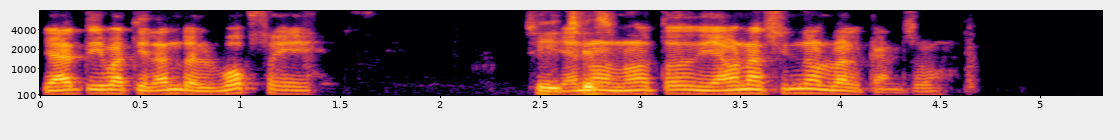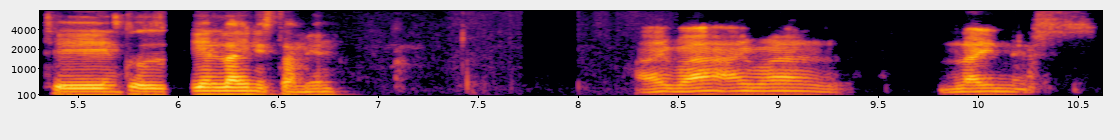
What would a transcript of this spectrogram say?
ya te iba tirando el bofe, Sí, ya sí, no, no, todo, y aún así no lo alcanzó. sí, entonces bien Laines también. Ahí va, ahí va Laines.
